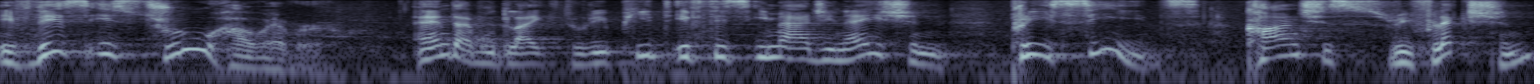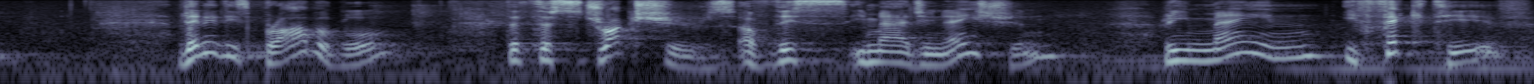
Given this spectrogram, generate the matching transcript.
If this is true, however, and I would like to repeat if this imagination precedes conscious reflection, then it is probable that the structures of this imagination remain effective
